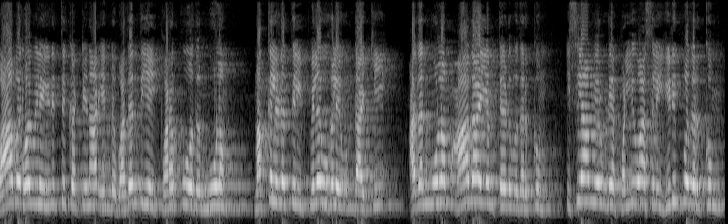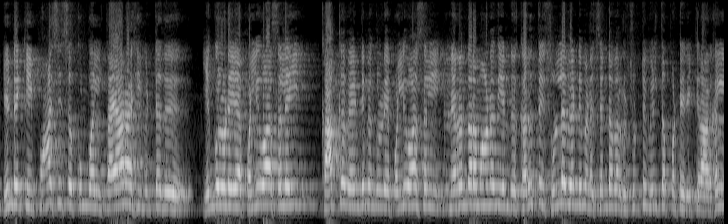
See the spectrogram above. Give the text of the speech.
பாபர் கோவிலை இடித்து கட்டினார் என்ற வதந்தியை பரப்புவதன் மூலம் மக்களிடத்தில் பிளவுகளை உண்டாக்கி அதன் மூலம் ஆதாயம் தேடுவதற்கும் இஸ்லாமியர்களுடைய பள்ளிவாசலை இடிப்பதற்கும் இன்றைக்கு பாசிச கும்பல் தயாராகிவிட்டது. எங்களுடைய பள்ளிவாசலை காக்க வேண்டும் எங்களுடைய பள்ளிவாசல் நிரந்தரமானது என்று கருத்தை சொல்ல வேண்டும் என சென்றவர்கள் சுட்டு வீழ்த்தப்பட்டிருக்கிறார்கள்.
